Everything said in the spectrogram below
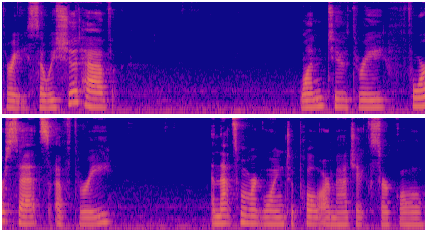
three. So we should have one, two, three, four sets of three. And that's when we're going to pull our magic circle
